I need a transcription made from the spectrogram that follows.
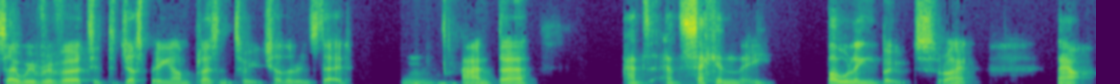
So we've reverted to just being unpleasant to each other instead. Mm. And uh, and and secondly, bowling boots. Right now,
